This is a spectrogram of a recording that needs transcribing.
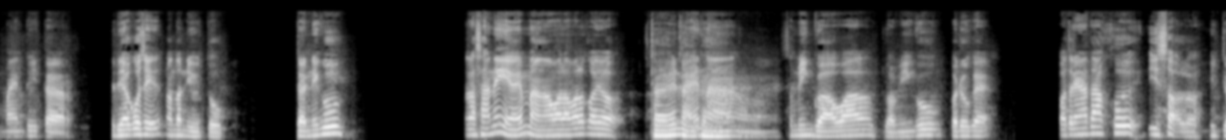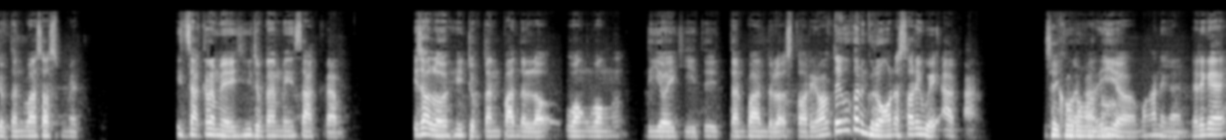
main Twitter. Jadi aku sih nonton YouTube. Dan itu rasanya ya emang awal-awal koyo Gak enak. gak enak. seminggu awal dua minggu baru kayak oh ternyata aku iso loh hidup tanpa sosmed Instagram ya hidup tanpa Instagram iso loh hidup tanpa delok wong-wong liyo iki itu tanpa delok story waktu itu kan gurung ono story WA kan Makanya- ono. iya makanya kan. Jadi kayak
